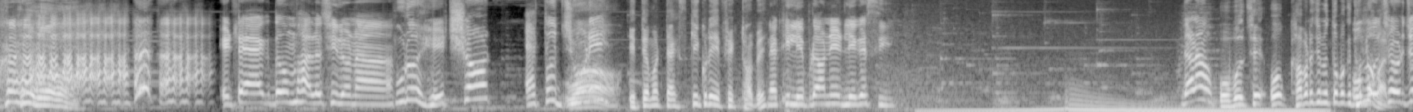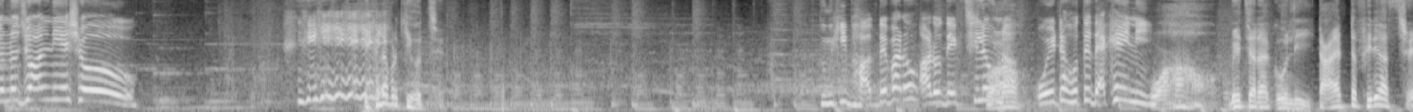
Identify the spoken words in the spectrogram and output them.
এটা একদম ভালো ছিল না। পুরো হেডশট এত জোরে? Wow, এতে আমার ট্যাক্স কি করে এফেক্ট হবে? নাকি লেব্রনের লেগাসি দাঁড়াও। ও বলছে ও খাবারের জন্য তোমাকে ও ধন্যবাদ। বলছে ওর জন্য জল নিয়ে এসো। এখানে আবার কি হচ্ছে? তুমি কি ভাবতে পারো? আরও দেখছিলেও না। ও এটা হতে দেখেইনি। ওয়াও বেচারা গলি টায়ারটা ফিরে আসছে।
